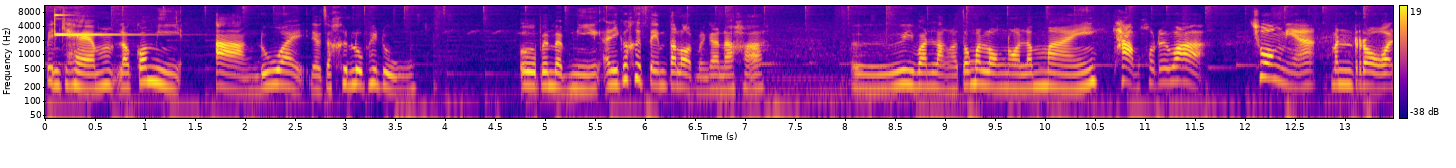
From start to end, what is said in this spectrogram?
เป็นแคมป์แล้วก็มีอ่างด้วย เดี๋ยวจะขึ้นรูปให้ดู เออเป็นแบบนี้ อันนี้ก็คือเต็มตลอดเหมือนกันนะคะ เออวันหลังเราต้องมาลองนอนแล้วไหมถามเขาด้วยว่าช่วงเนี้ยมันร้อน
